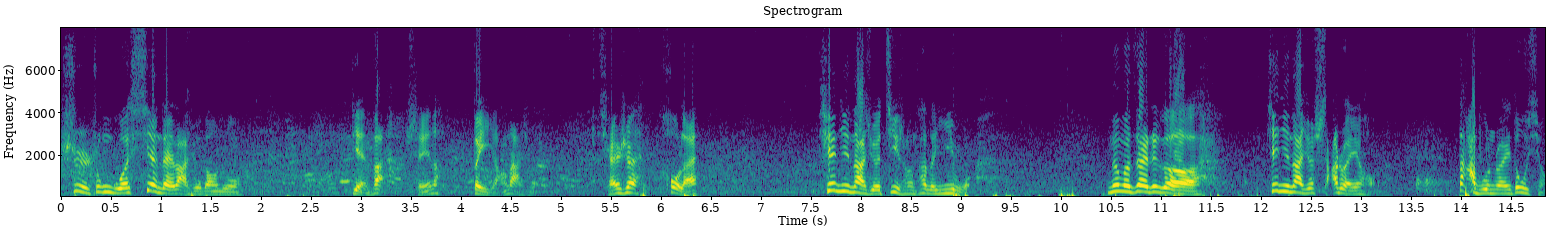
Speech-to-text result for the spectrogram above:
是中国现代大学当中典范。谁呢？北洋大学前身，后来天津大学继承它的衣钵。那么在这个天津大学啥专业好呢？大部分专业都行，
